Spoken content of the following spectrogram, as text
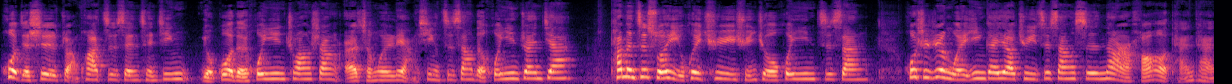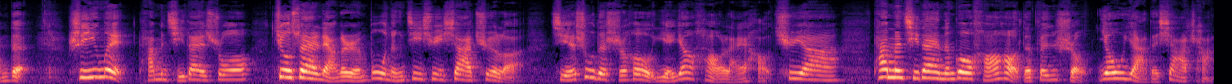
或者是转化自身曾经有过的婚姻创伤，而成为两性智商的婚姻专家。他们之所以会去寻求婚姻智商，或是认为应该要去智商师那儿好好谈谈的，是因为他们期待说。就算两个人不能继续下去了，结束的时候也要好来好去啊！他们期待能够好好的分手，优雅的下场，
